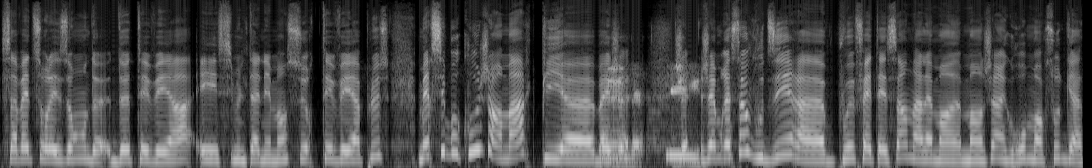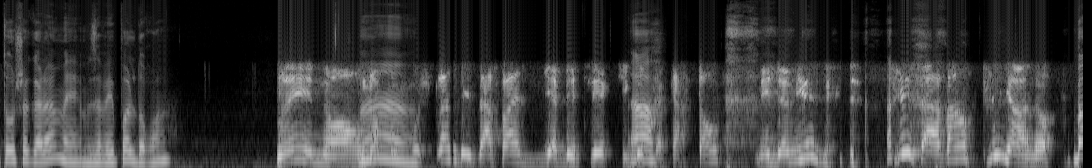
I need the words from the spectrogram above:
ça va être sur les ondes de TVA et simultanément sur TVA+. Merci beaucoup, Jean-Marc. Puis euh, ben, Ben, j'aimerais ça vous dire, euh, vous pouvez fêter ça en allant man- manger un gros morceau de gâteau au chocolat, mais vous avez pas le droit. Mais non, Ah. genre, faut, que je prenne des affaires diabétiques qui goûtent Ah. le carton. Mais de mieux, plus ça avance, plus il y en a. Bon.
